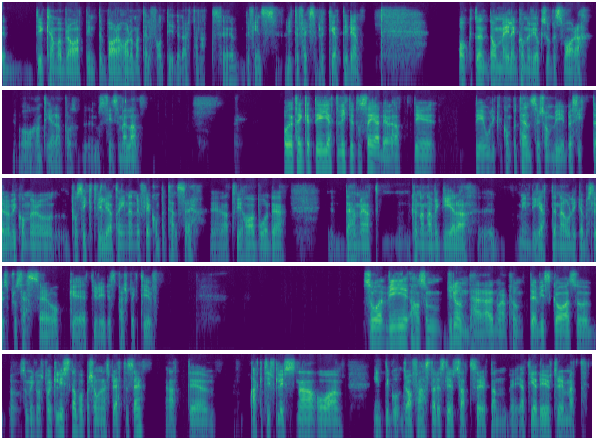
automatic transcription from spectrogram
eh, det kan vara bra att inte bara ha de här telefontiderna utan att eh, det finns lite flexibilitet i det. Och de, de mejlen kommer vi också besvara och hantera på sinsemellan. Och jag tänker att det är jätteviktigt att säga det, att det, det är olika kompetenser som vi besitter och vi kommer att på sikt vilja ta in ännu fler kompetenser. Eh, att vi har både det här med att kunna navigera eh, myndigheterna, olika beslutsprocesser och eh, ett juridiskt perspektiv. Så vi har som grund här, här några punkter. Vi ska alltså som utgångspunkt lyssna på personernas berättelser, att aktivt lyssna och inte gå, dra förhastade slutsatser utan att ge det utrymmet.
